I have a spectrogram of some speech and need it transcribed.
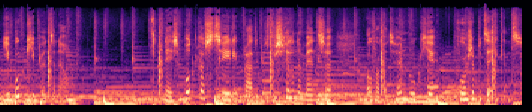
jeboekje.nl. In deze podcastserie praat ik met verschillende mensen over wat hun boekje voor ze betekent.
